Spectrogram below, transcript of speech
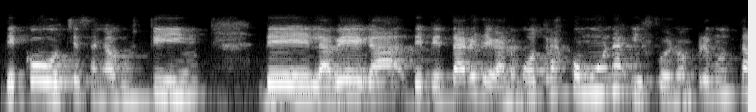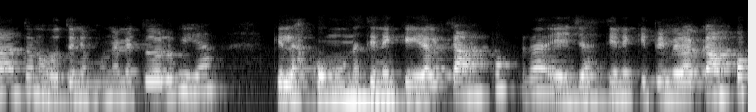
de Coche, San Agustín, de La Vega, de Petare, llegaron otras comunas y fueron preguntando, nosotros tenemos una metodología que las comunas tienen que ir al campo, ¿verdad? Ellas tienen que ir primero al campo,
